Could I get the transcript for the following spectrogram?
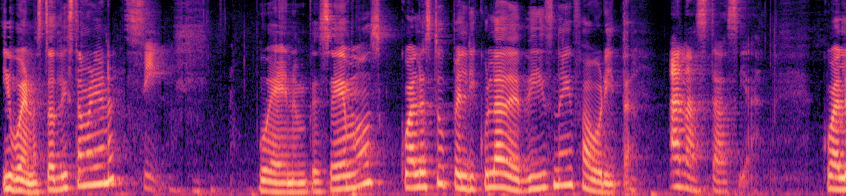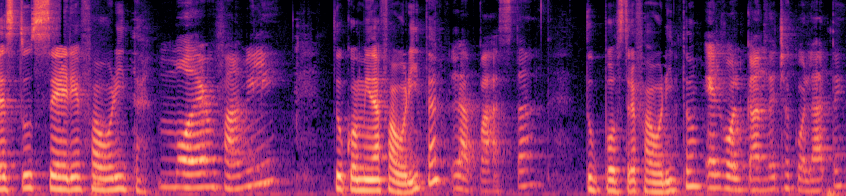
Y bueno, ¿estás lista Mariana? Sí. Bueno, empecemos. ¿Cuál es tu película de Disney favorita? Anastasia. ¿Cuál es tu serie favorita? Modern Family. ¿Tu comida favorita? La pasta. ¿Tu postre favorito? El volcán de chocolate.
